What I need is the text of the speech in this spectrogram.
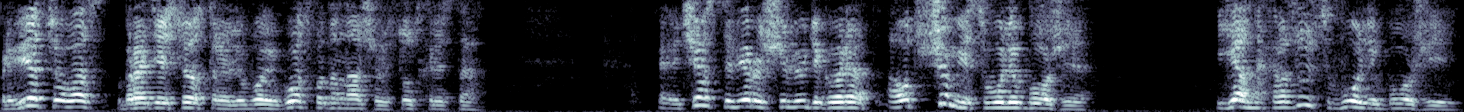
Приветствую вас, братья и сестры, любовь Господа нашего Иисуса Христа. Э, часто верующие люди говорят, а вот в чем есть воля Божья? Я нахожусь в воле Божьей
